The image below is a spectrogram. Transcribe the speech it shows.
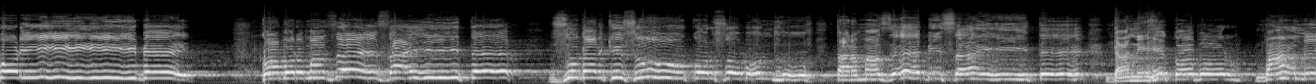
পড়িবে কবর মাঝে যাইতে জোগাড় কিছু করছ বন্ধু, তার মাঝে বিছাইতে ডানে কবর, বামে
